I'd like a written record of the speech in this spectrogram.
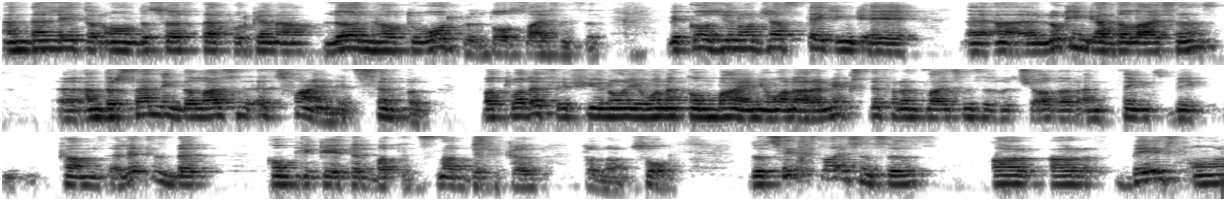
And then later on, the third step, we're gonna learn how to work with those licenses. Because, you know, just taking a, looking at the license, understanding the license, it's fine, it's simple. But what if, if you know, you want to combine, you want to remix different licenses with each other and things becomes a little bit complicated, but it's not difficult to learn. So the six licenses are, are based on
